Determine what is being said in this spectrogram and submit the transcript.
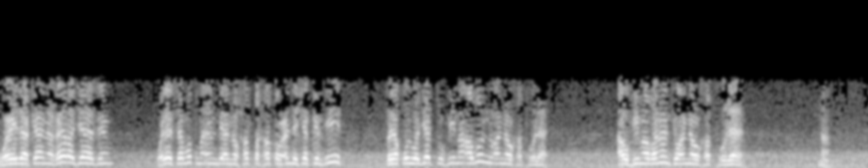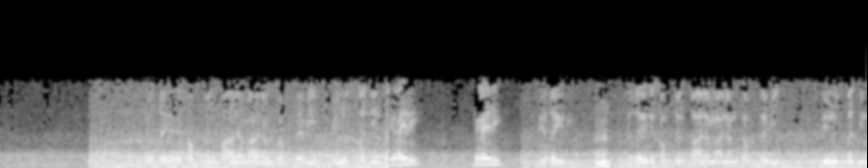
وإذا كان غير جازم وليس مطمئن بأن الخط خطه عنده شك فيه فيقول وجدت فيما أظن أنه خط فلان أو فيما ظننت أنه خط فلان. نعم. بغير خط قال ما لم تكتبي في نسخة بغير؟ بغير؟ بغير. آه. بغير خط قال ما لم تكتبي في نسخة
